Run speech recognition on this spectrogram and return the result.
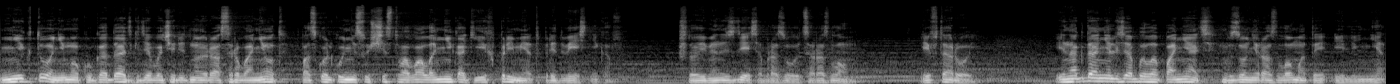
Никто не мог угадать, где в очередной раз рванет, поскольку не существовало никаких примет предвестников. Что именно здесь образуется разлом. И второй. Иногда нельзя было понять, в зоне разлома ты или нет.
